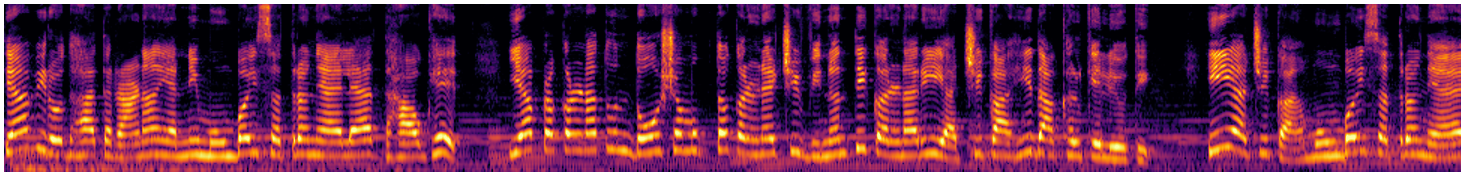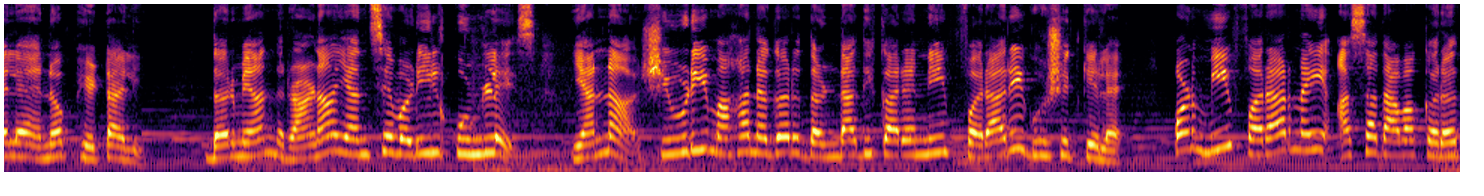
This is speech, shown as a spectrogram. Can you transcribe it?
त्या विरोधात राणा यांनी मुंबई सत्र न्यायालयात धाव घेत या प्रकरणातून दोषमुक्त करण्याची विनंती करणारी याचिकाही दाखल केली होती. ही याचिका मुंबई सत्र न्यायालयानं फेटाळली. दरम्यान राणा यांचे वडील कुंडलेस यांना शिवडी महानगर दंडाधिकाऱ्यांनी फरारी घोषित केलंय. पण मी फरार नाही असा दावा करत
